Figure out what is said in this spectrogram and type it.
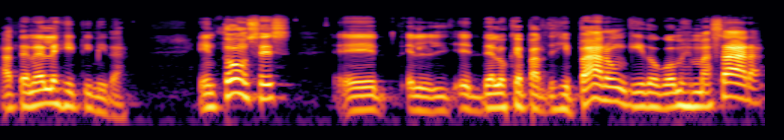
a tener legitimidad. Entonces, de los que participaron, Guido Gómez Mazara,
